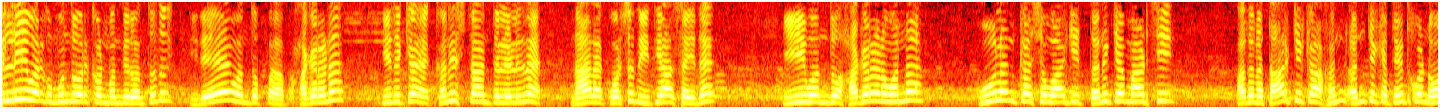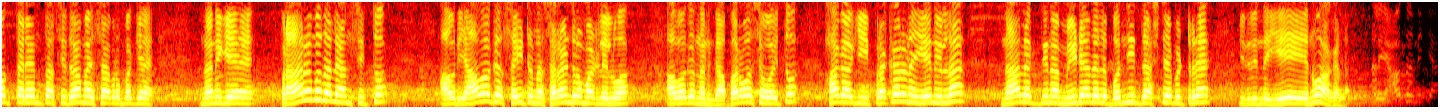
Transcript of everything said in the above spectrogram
ಇಲ್ಲಿವರೆಗೂ ಮುಂದುವರ್ಕೊಂಡು ಬಂದಿರುವಂಥದ್ದು ಇದೇ ಒಂದು ಪ ಹಗರಣ. ಇದಕ್ಕೆ ಕನಿಷ್ಠ ಅಂತೇಳಿ ಹೇಳಿದರೆ ನಾಲ್ಕು ವರ್ಷದ ಇತಿಹಾಸ ಇದೆ. ಈ ಒಂದು ಹಗರಣವನ್ನು ಕೂಲಂಕಷವಾಗಿ ತನಿಖೆ ಮಾಡಿಸಿ ಅದನ್ನು ತಾರ್ಕಿಕ ಹನ್, ಅಂತ್ಯಕ್ಕೆ ತೆಗೆದುಕೊಂಡು ಹೋಗ್ತಾರೆ ಅಂತ ಸಿದ್ದರಾಮಯ್ಯ ಸಾಹೇಬ್ರ ಬಗ್ಗೆ ನನಗೆ ಪ್ರಾರಂಭದಲ್ಲಿ ಅನಿಸಿತ್ತು. ಅವ್ರು ಯಾವಾಗ ಸೈಟನ್ನು ಸರೆಂಡರ್ ಮಾಡಲಿಲ್ವೋ ಆವಾಗ ನನಗೆ ಆ ಭರವಸೆ ಹೋಯಿತು. ಹಾಗಾಗಿ ಈ ಪ್ರಕರಣ ಏನಿಲ್ಲ, ನಾಲ್ಕು ದಿನ ಮೀಡಿಯಾದಲ್ಲಿ ಬಂದಿದ್ದು ಅಷ್ಟೇ ಬಿಟ್ಟರೆ ಇದರಿಂದ ಏನೂ ಆಗಲ್ಲ.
